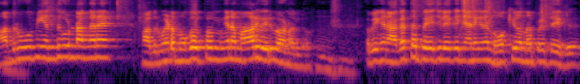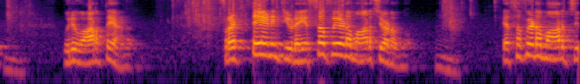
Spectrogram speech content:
മാതൃഭൂമി എന്തുകൊണ്ട് അങ്ങനെ മാതൃഭൂമിയുടെ മുഖം ഇപ്പം ഇങ്ങനെ മാറി വരുവാണല്ലോ. അപ്പോൾ ഇങ്ങനെ അകത്തെ പേജിലേക്ക് ഞാനിങ്ങനെ നോക്കി വന്നപ്പോഴത്തേക്ക് ഒരു വാർത്തയാണ്. ഫ്രട്ടേണിറ്റിയുടെ എസ് എഫ് ഐയുടെ മാർച്ച് നടന്നു. എസ് എഫ് ഐയുടെ മാർച്ച്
